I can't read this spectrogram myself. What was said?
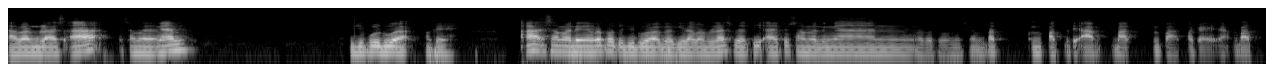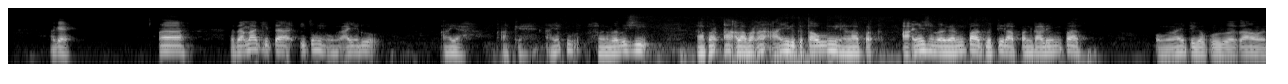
18A sama dengan 72. Oke. A sama dengan berapa? 72 bagi 18 berarti A itu sama dengan berapa tuh? Misalnya 4, 4 berarti A 4, 4. Oke, ya, 4. Oke. Uh, Pertama kita hitung nih, oh, ayah dulu. Ayah. Oke, okay. ayah tuh sama berapa sih? 8A, 8A, A-nya udah ketahuan nih. 8, A-nya sama dengan 4, berarti 8 kali 4. Umurnya 32 tahun.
